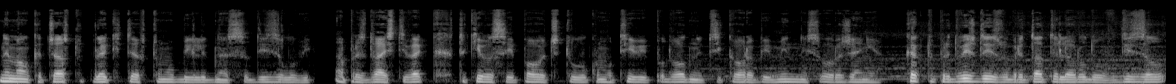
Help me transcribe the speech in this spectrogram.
немалка част от леките автомобили днес са дизелови, а през 20 век такива са и повечето локомотиви, подводници, кораби, минни съоръжения. Както предвижда изобретателя Рудолф Дизел,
